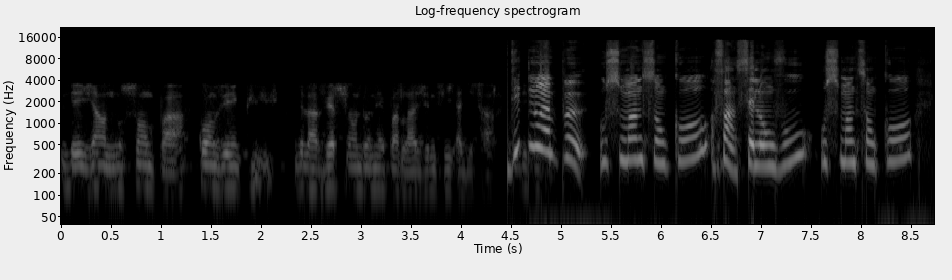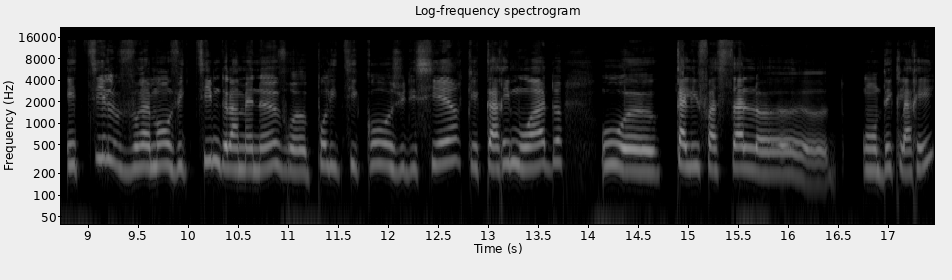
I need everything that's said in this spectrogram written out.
les gens ne sont pas convaincus de la version donnée par la jeune fille Adissar. Dites-nous un peu, Ousmane Sonko, enfin selon vous, Ousmane Sonko est-il vraiment victime de la manœuvre politico-judiciaire que Karim Ouad ou euh, Khalifa Sall euh, ont déclaré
